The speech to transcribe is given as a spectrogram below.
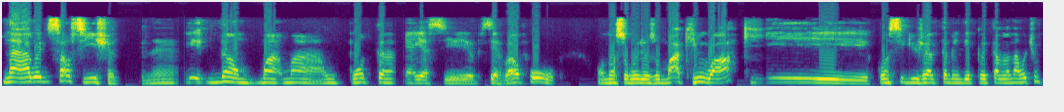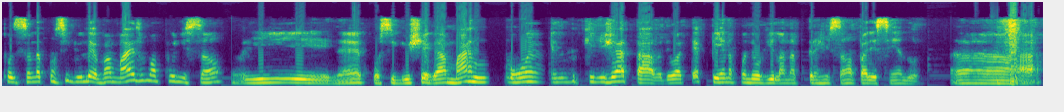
na água de salsicha. Né? E, não, uma, uma, um ponto também a se observar foi o nosso glorioso Makinwa, que conseguiu já também depois estar tá lá na última posição, ainda conseguiu levar mais uma punição e né, conseguiu chegar mais longe do que ele já estava. Deu até pena quando eu vi lá na transmissão aparecendo a,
